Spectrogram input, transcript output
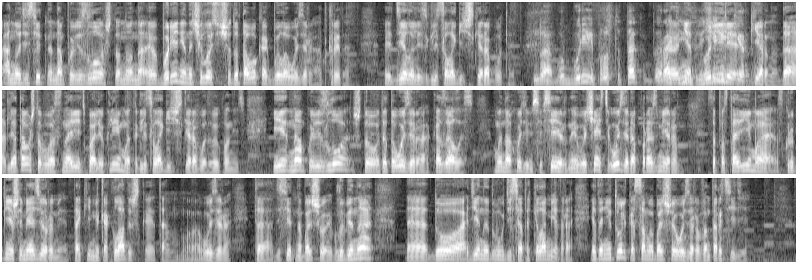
оно действительно нам повезло, что оно, э, бурение началось еще до того, как было озеро открыто. Делались глицологические работы. Да, бу- бурили просто так ради Э, Нет, бурили керна. керна. да, для того, чтобы восстановить палеоклимат и глицологические работы выполнить. И нам повезло, что вот это озеро оказалось, мы находимся в северной его части, озеро по размерам сопоставимо с крупнейшими озерами, такими как Ладожское там э, озеро. Это действительно большое. Глубина э, до 1,2 километра. Это не только самое большое озеро в Антарктиде,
